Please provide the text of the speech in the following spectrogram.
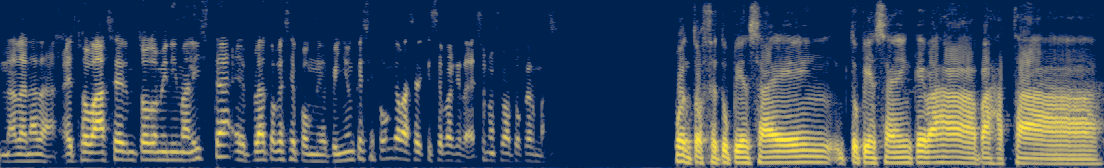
Nada, nada. Esto va a ser todo minimalista. El plato que se ponga, el piñón que se ponga va a ser que se va a quedar. Eso no se va a tocar más. Pues entonces tú piensas en, tú piensas en que vas a, vas a estar,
